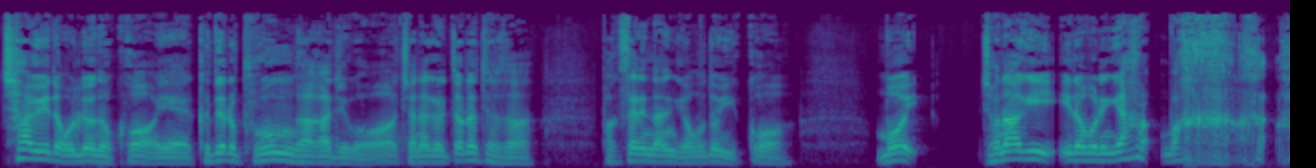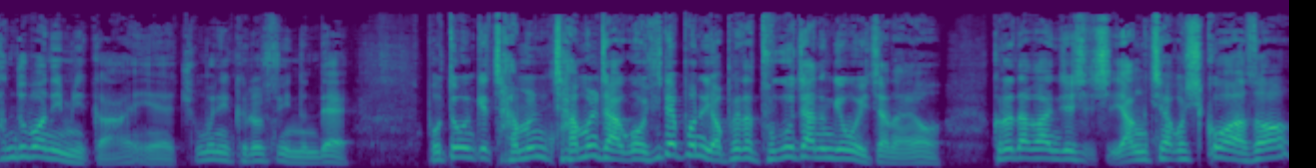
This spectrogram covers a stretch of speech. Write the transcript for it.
차 위에다 올려놓고, 예, 그대로 부흥 가가지고 전화기를 떨어뜨려서 박살이 나는 경우도 있고, 뭐, 전화기 잃어버린 게 한, 뭐, 한두 번입니까? 예, 충분히 그럴 수 있는데, 보통 이렇게 잠을, 잠을 자고 휴대폰을 옆에다 두고 자는 경우 있잖아요. 그러다가 이제 시- 양치하고 씻고 와서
